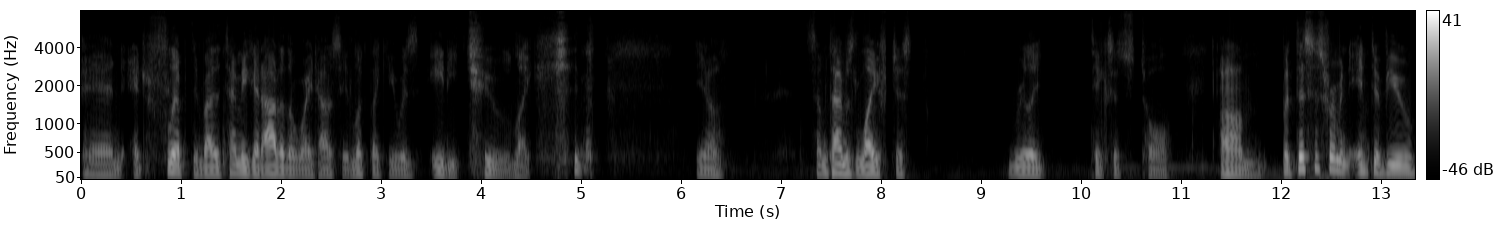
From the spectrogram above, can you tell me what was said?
and it flipped. And by the time he got out of the White House, he looked like he was 82. Like, you know, sometimes life just really takes its toll. Um, but this is from an interview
